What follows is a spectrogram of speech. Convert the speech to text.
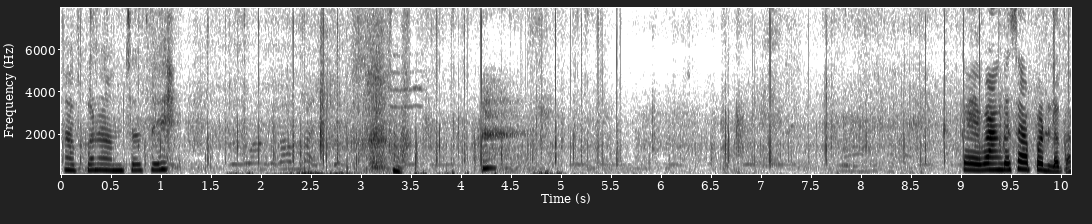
हा पण आमचाच आहे. काय वांग सापडलं का?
